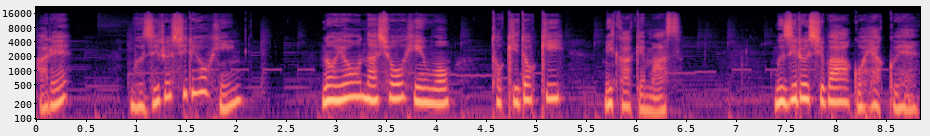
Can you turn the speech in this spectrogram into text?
あれ？無印良品？のような商品を時々見かけます。無印は500円、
